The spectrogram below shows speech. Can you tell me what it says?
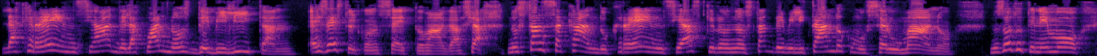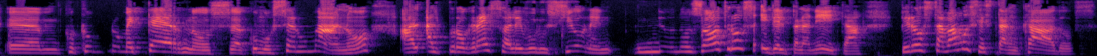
la creencia de la cual nos debilitan. Es esto el concepto, Maga. O sea, nos están sacando creencias que nos, están debilitando como ser humano. Nosotros tenemos eh, que comprometernos como ser humano al, al progreso, a la evolución nosotros y del planeta, pero estábamos estancados.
